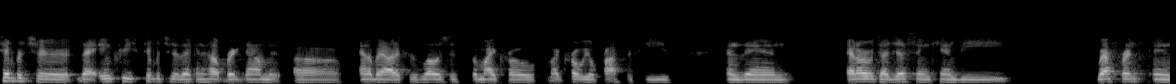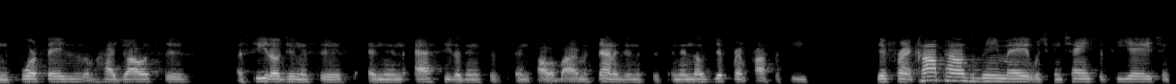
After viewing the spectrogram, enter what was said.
temperature, that increased temperature that can help break down uh, antibiotics as well as just the micro microbial processes. And then anaerobic digestion can be referenced in four phases of hydrolysis, acidogenesis, and then acetogenesis, and followed by methanogenesis. And then those different processes, different compounds are being made, which can change the pH and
